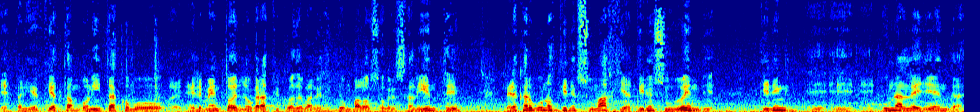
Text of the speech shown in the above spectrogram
experiencias tan bonitas como eh, elementos etnográficos de, de un valor sobresaliente, pero es que algunos tienen su magia, tienen su duende, tienen eh, eh, unas leyendas,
